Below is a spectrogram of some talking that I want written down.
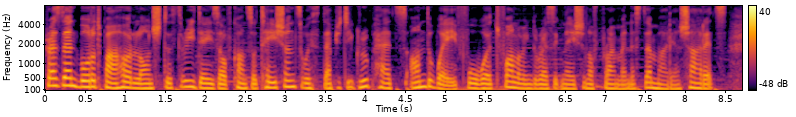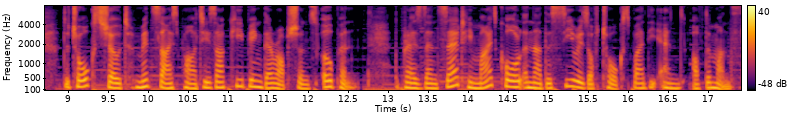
President Borut Pahor launched three days of consultations with deputy group heads on the way forward following the resignation of Prime Minister Marjan Šarec. The talks showed mid sized parties are keeping their options open. The president said he might call another series of talks by the end of the month.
